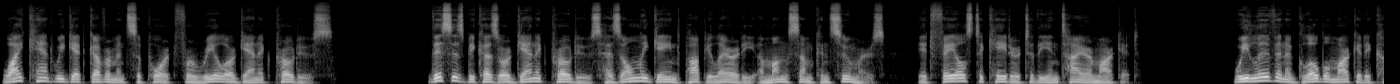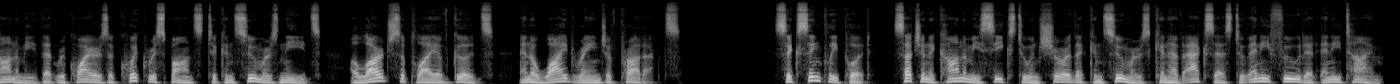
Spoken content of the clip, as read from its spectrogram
Why can't we get government support for real organic produce? This is because organic produce has only gained popularity among some consumers, it fails to cater to the entire market. We live in a global market economy that requires a quick response to consumers' needs, a large supply of goods, and a wide range of products. Succinctly put, such an economy seeks to ensure that consumers can have access to any food at any time,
